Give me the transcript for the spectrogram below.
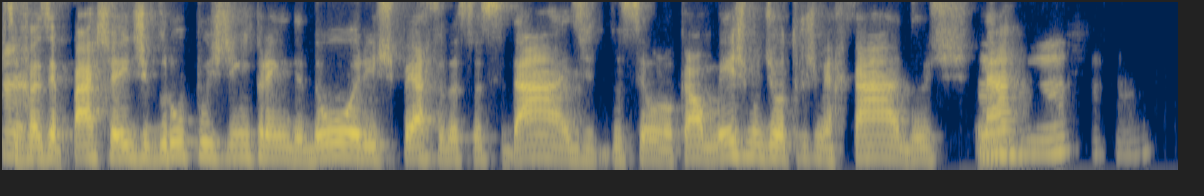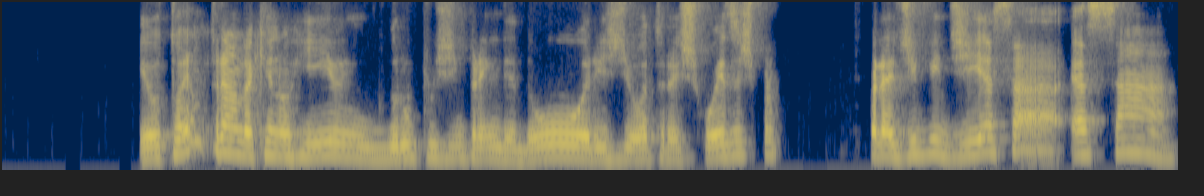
Você é. fazer parte aí de grupos de empreendedores perto da sua cidade, do seu local, mesmo de outros mercados, né? Uhum. uhum. Eu estou entrando aqui no Rio em grupos de empreendedores, de outras coisas, para dividir essa, essa.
